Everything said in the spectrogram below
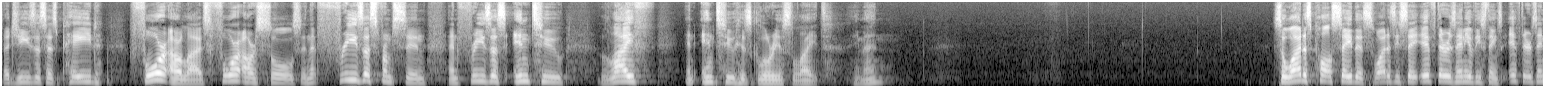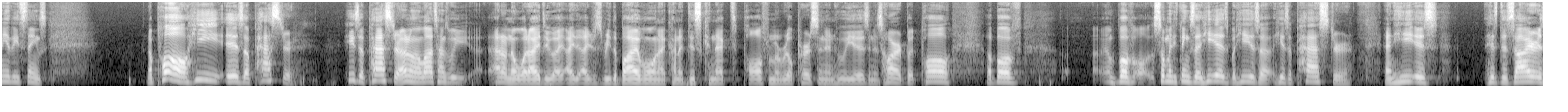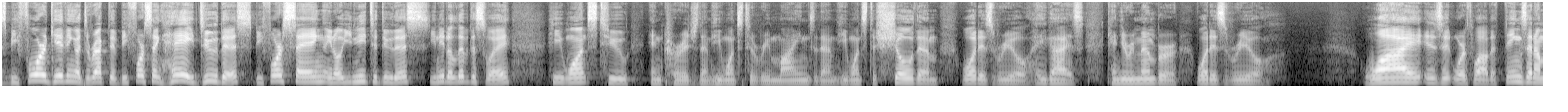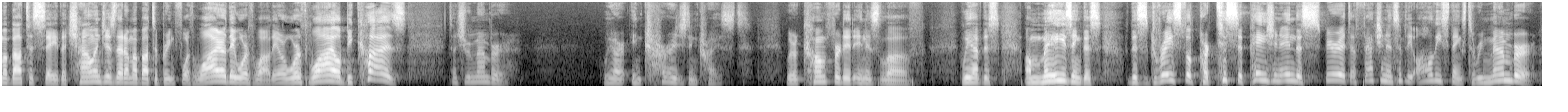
That Jesus has paid for our lives, for our souls, and that frees us from sin and frees us into life and into his glorious light. Amen? So, why does Paul say this? Why does he say, if there is any of these things? If there's any of these things. Now, Paul, he is a pastor. He's a pastor. I don't know, a lot of times we, I don't know what I do. I, I, I just read the Bible and I kind of disconnect Paul from a real person and who he is in his heart. But Paul, above, above so many things that he is, but he is a, he is a pastor. And he is, his desire is before giving a directive, before saying, hey, do this, before saying, you know, you need to do this, you need to live this way, he wants to encourage them. He wants to remind them. He wants to show them what is real. Hey guys, can you remember what is real? Why is it worthwhile? The things that I'm about to say, the challenges that I'm about to bring forth, why are they worthwhile? They are worthwhile because, don't you remember, we are encouraged in Christ. We are comforted in His love. We have this amazing, this, this graceful participation in the Spirit, affection, and sympathy, all these things to remember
